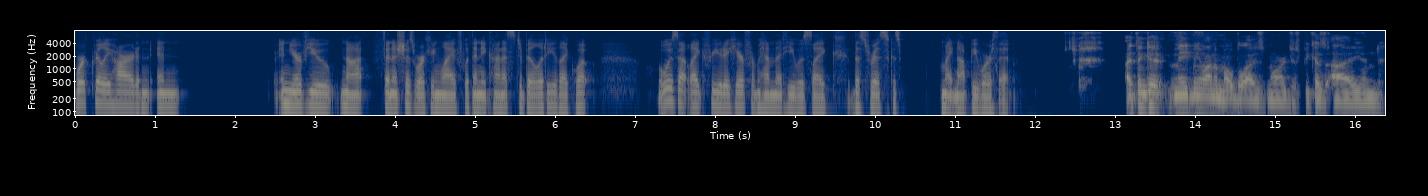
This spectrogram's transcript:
work really hard and, and in your view, not finish his working life with any kind of stability? Like what what was that like for you to hear from him that he was like, this risk is might not be worth it? I think it made me want to mobilize more just because I and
